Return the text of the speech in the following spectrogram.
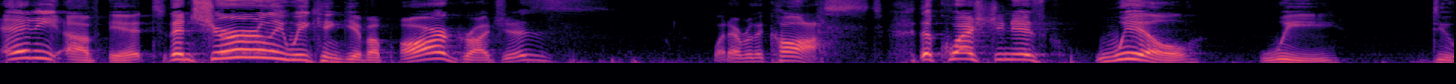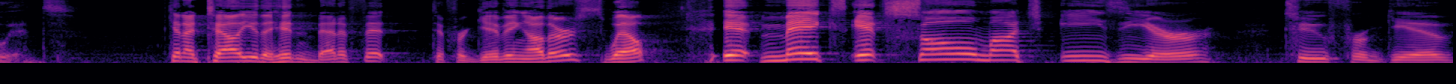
any of it, then surely we can give up our grudges, whatever the cost. The question is, will we do it? Can I tell you the hidden benefit to forgiving others? Well, it makes it so much easier to forgive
